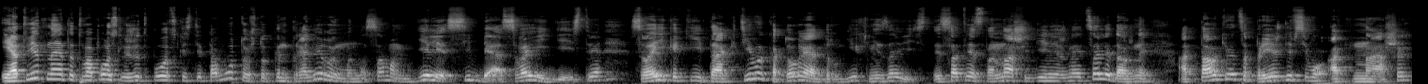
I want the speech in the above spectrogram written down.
И ответ на этот вопрос лежит в плоскости того, то, что контролируем мы на самом деле себя, свои действия, свои какие-то активы, которые от других не зависят. И, соответственно, наши денежные цели должны отталкиваться прежде всего от наших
